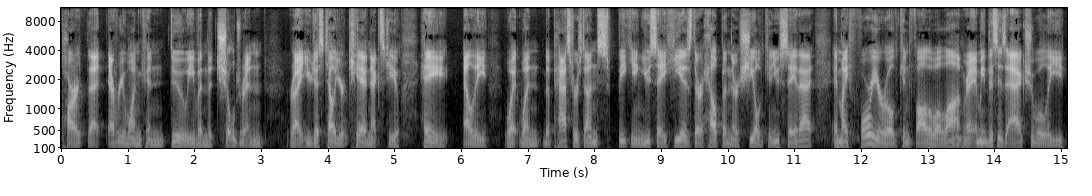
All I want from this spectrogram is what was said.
part that everyone can do, even the children, right? You just tell your mm-hmm. kid next to you, "Hey, Ellie." When the pastor's done speaking, you say he is their help and their shield. Can you say that? And my four year old can follow along, right? I mean, this is actually,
